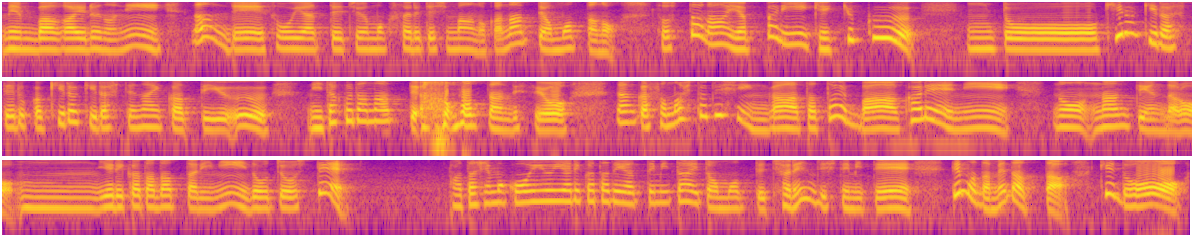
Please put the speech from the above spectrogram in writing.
メンバーがいるのになんでそうやって注目されてしまうのかなって思ったの。そしたらやっぱり結局、うんと、キラキラしてるかキラキラしてないかっていう二択だなって思ったんですよ。なんかその人自身が例えば彼にの何て言うんだろううんやり方だったりに同調してして私もこういうやり方でやってみたいと思ってチャレンジしてみてでもダメだった。けど、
